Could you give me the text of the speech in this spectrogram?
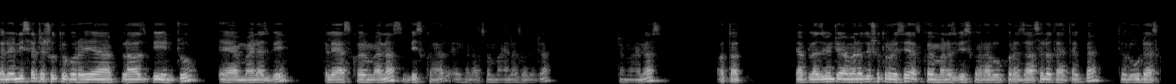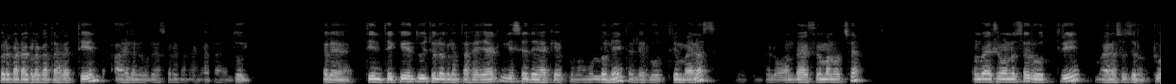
তাহলে নিচেটা সূত্র পরে A plus B into A minus B তাহলে A square minus B square এখানে হচ্ছে মাইনাস হবে এটা এটা মাইনাস অর্থাৎ A plus B into A minus B সূত্র রয়েছে স্কোয়ার মাইনাস বি স্কোয়ার আর উপরে যা ছিল তাই থাকবে। তো রুট স্কোয়ার কাটা গেলে থাকে তিন, আর এখানে রুট স্কোয়ার কাটা গেলে থাকে দুই। তাহলে তিন থেকে দুই চলে গেলে থাকে এক, নিচে দেয় একের কোনো মূল্য নেই, তাহলে root three minus root two তাহলে ওয়ান বাই এক্সের মান হচ্ছে ওয়ান বাই এক্সের মান হচ্ছে রুট থ্রি মাইনাস হচ্ছে রুট টু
